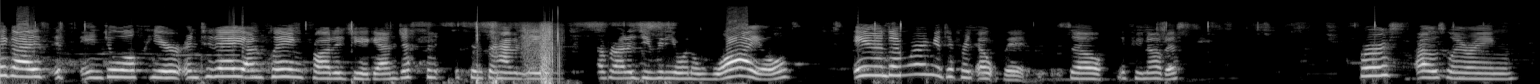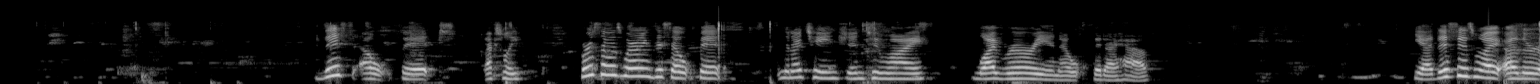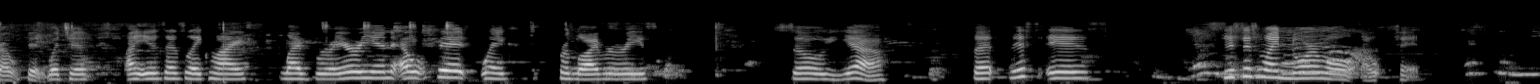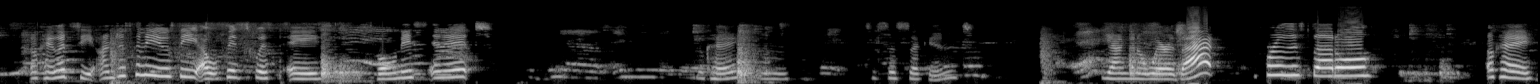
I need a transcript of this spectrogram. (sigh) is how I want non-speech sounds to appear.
Hey guys, it's Angel Wolf here, and today I'm playing Prodigy again, just since I haven't made a Prodigy video in a while. And I'm wearing a different outfit, so if you notice. First, I was wearing this outfit. Actually, first I was wearing this outfit, and then I changed into my librarian outfit I have. Yeah, this is my other outfit, which is I use as like my librarian outfit, like for libraries. So yeah, but this is this is my normal outfit. Okay, let's see. I'm just gonna use the outfits with a bonus in it. Okay, um, just a second. Yeah, I'm gonna wear that for this battle. Okay.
